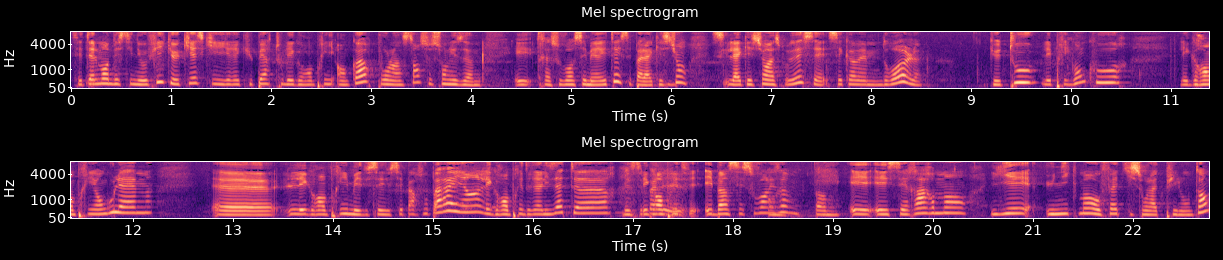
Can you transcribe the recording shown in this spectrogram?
C'est tellement destiné aux filles que qui est-ce qui récupère tous les grands prix encore? Pour l'instant, ce sont les hommes. Et très souvent, c'est mérité, c'est pas la question. La question à se poser, c'est c'est quand même drôle que tous les prix Goncourt, les grands prix Angoulême, Euh, les grands prix, mais c'est partout pareil, hein, les grands prix de réalisateurs, Mais c'est les grands les- prix de... Eh ben, c'est souvent les hommes. Pardon. Et, et c'est rarement lié uniquement au fait qu'ils sont là depuis longtemps,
